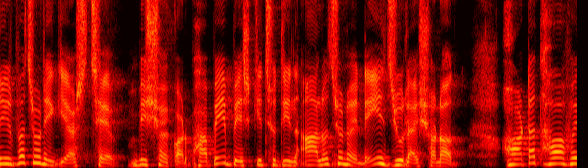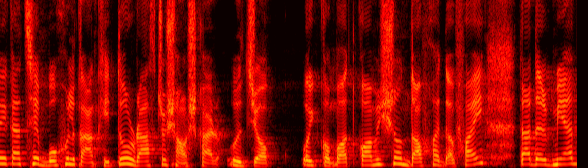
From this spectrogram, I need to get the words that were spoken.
নির্বাচন এগিয়ে আসছে বিস্ময়করভাবে বেশ কিছুদিন আলোচনায় নেই জুলাই সনদ। হঠাৎ হওয়া হয়ে গেছে বহুল কাঙ্ক্ষিত রাষ্ট্র সংস্কার উদ্যোগ। ঐক্যমত কমিশন দফায় দফায় তাদের মেয়াদ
